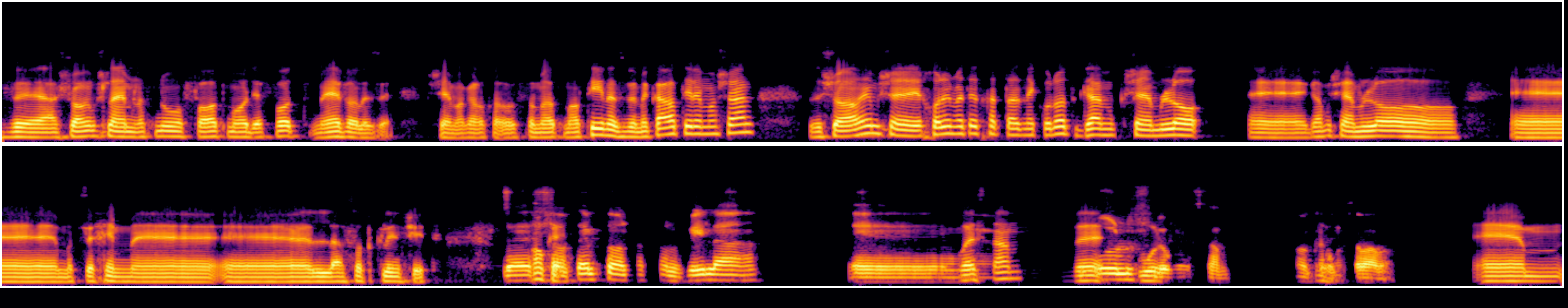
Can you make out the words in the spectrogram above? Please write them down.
והשוערים שלהם נתנו הופעות מאוד יפות מעבר לזה שהם הגנות חזקות. זאת אומרת מרטינס ומקארתי למשל, זה שוערים שיכולים לתת לך את הנקודות גם כשהם לא, גם כשהם לא מצליחים לעשות קלין שיט. זה אוקיי. סרטמפטון, אסטון וילה. ווסטאם. אוקיי, נכון. סבבה. אמ,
